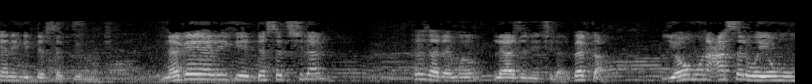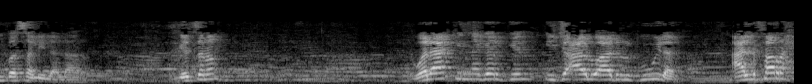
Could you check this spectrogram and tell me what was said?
ቀን የሚደሰት ቢሆን እንጂ። ነገ ሊደሰት ይችላል ከዛ ደግሞ ሊያዝን ይችላል። በቃ የውሙን አሰል ወየውሙን በሰል ይላል አረብ። ግልጽ ነው? ወላኪን ነገር ግን ይጅዓሉ አድርጉ ይላል። አልፈርሓ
